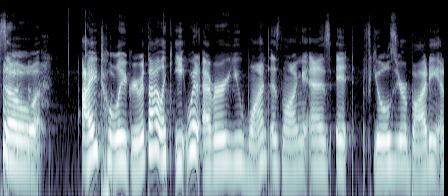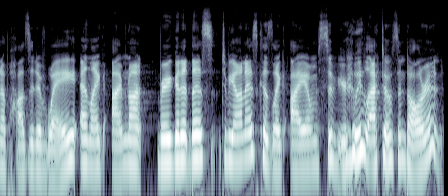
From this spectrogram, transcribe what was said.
So I totally agree with that. Like, eat whatever you want as long as it fuels your body in a positive way. And like, I'm not very good at this, to be honest, because like, I am severely lactose intolerant.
